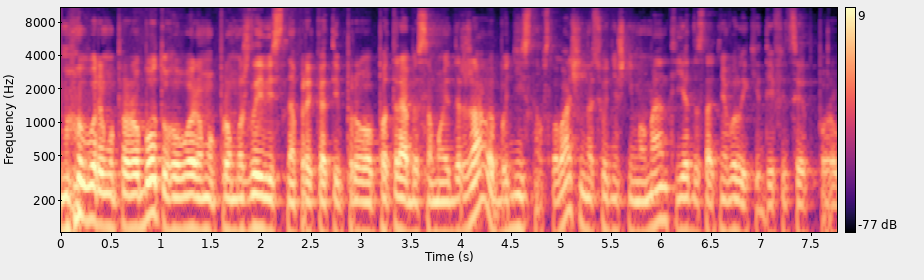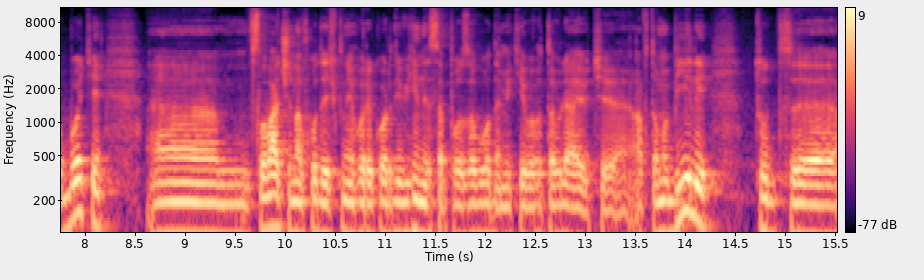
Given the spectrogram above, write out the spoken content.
Ми говоримо про роботу, говоримо про можливість, наприклад, і про потреби самої держави, бо дійсно в Словаччині на сьогоднішній момент є достатньо великий дефіцит по роботі. Словаччина входить в книгу рекордів Гіннеса по заводам, які виготовляють е, автомобілі. Тут, е,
